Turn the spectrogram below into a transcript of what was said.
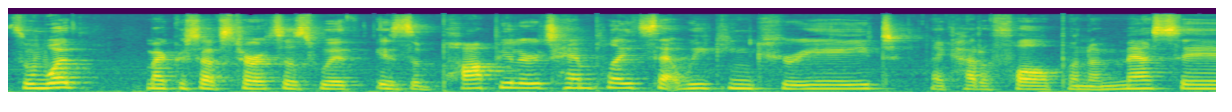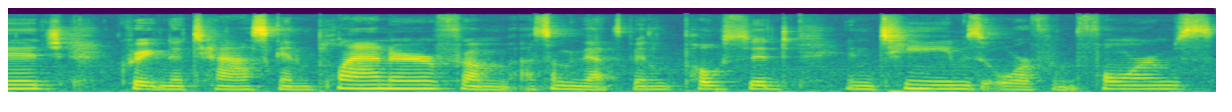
So what Microsoft starts us with is the popular templates that we can create, like how to follow up on a message, creating a task in Planner from uh, something that's been posted in Teams or from forms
